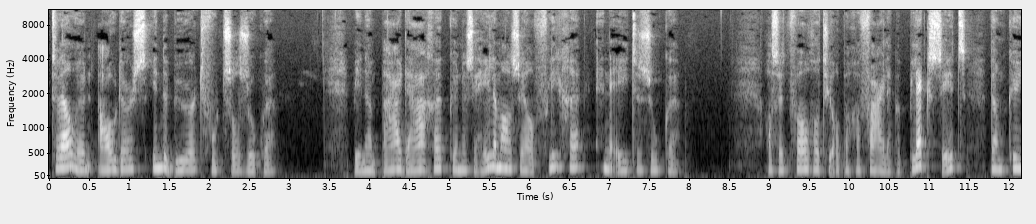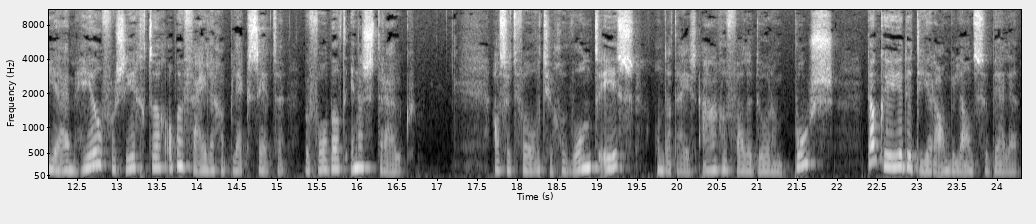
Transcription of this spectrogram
terwijl hun ouders in de buurt voedsel zoeken. Binnen een paar dagen kunnen ze helemaal zelf vliegen en eten zoeken. Als het vogeltje op een gevaarlijke plek zit, dan kun je hem heel voorzichtig op een veilige plek zetten, bijvoorbeeld in een struik. Als het vogeltje gewond is, omdat hij is aangevallen door een poes, dan kun je de dierenambulance bellen.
